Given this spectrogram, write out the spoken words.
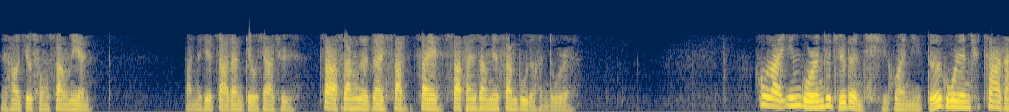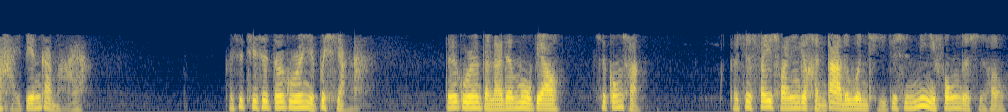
然后就从上面把那些炸弹丢下去，炸伤了在沙在沙滩上面散步的很多人。后来英国人就觉得很奇怪，你德国人去炸个海边干嘛呀？可是其实德国人也不想啊，德国人本来的目标是工厂，可是飞船一个很大的问题就是逆风的时候，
